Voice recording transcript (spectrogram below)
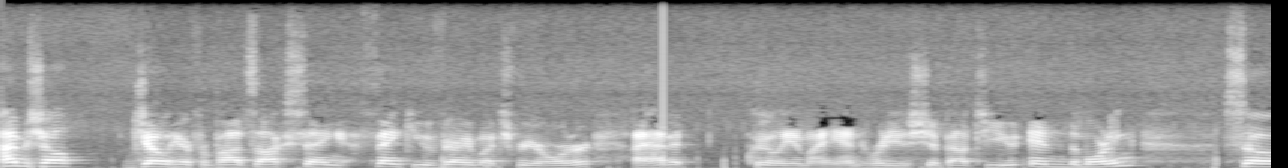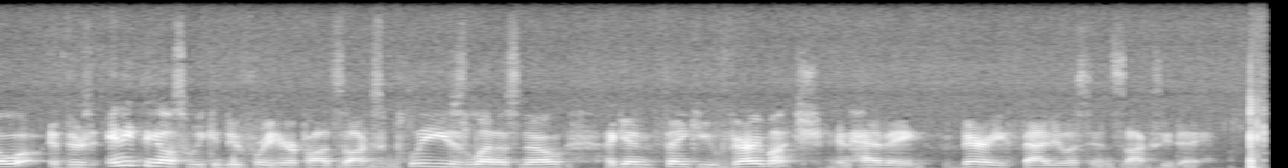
Hi, Michele. Joe here from PodSox saying thank you very much for your order. I have it clearly in my hand, ready to ship out to you in the morning. So if there's anything else we can do for you here at PodSox, please let us know. Again, thank you very much and have a very fabulous and soxy day.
